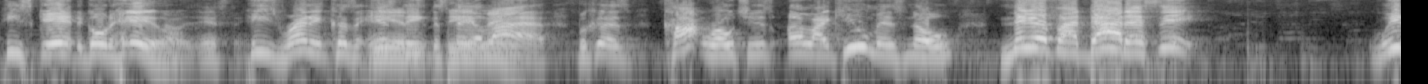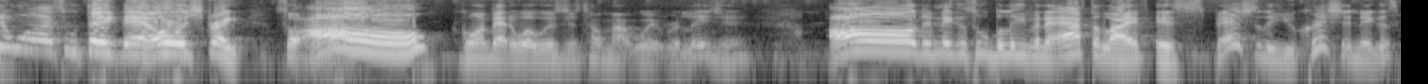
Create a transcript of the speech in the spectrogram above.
he's scared to go to hell. No, instinct. He's running because of D- instinct to stay alive. Because cockroaches, unlike humans, know nigga, if I die, that's it. We the ones who think that oh it's straight. So all going back to what we was just talking about with religion, all the niggas who believe in the afterlife, especially you Christian niggas,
